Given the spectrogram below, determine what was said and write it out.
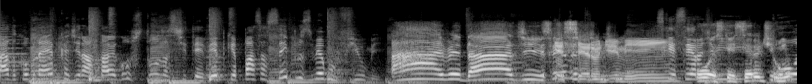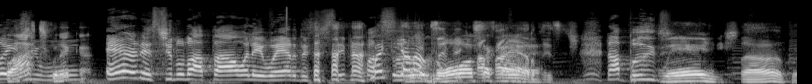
Engraçado como na época de Natal é gostoso assistir TV, porque passa sempre os mesmos filmes. Ah, é verdade. Esqueceram de mim. Esqueceram Pô, de esqueceram de mim, um dois e clássico, né, cara? Ernest no Natal, olha aí, o Ernest sempre Mas que passando canal que você que Nossa, cara. Ernest? na Band. O Ernest. Ah, tá.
